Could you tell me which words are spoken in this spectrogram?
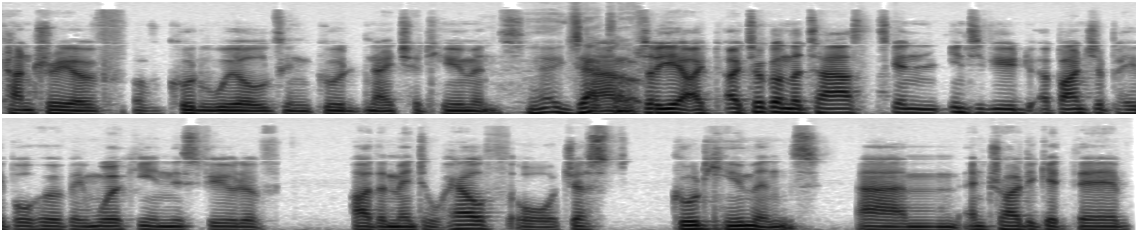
country of of good-willed and good-natured humans. Yeah, exactly. Um, so yeah, I, I took on the task and interviewed a bunch of people who have been working in this field of either mental health or just good humans, um, and tried to get their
